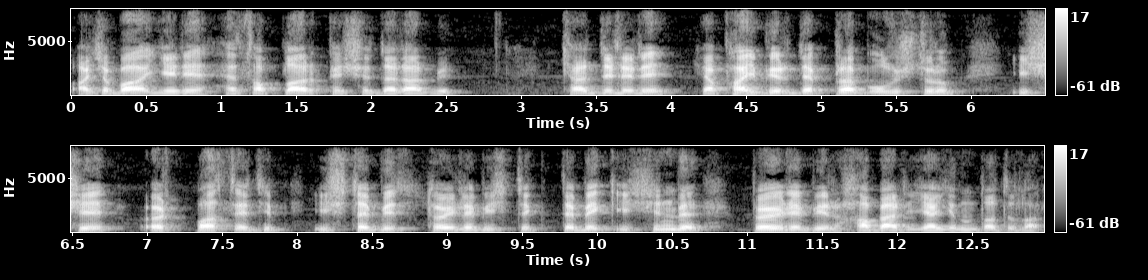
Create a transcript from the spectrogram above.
Acaba yeni hesaplar peşindeler mi? Kendileri yapay bir deprem oluşturup işi örtbas edip işte biz söylemiştik demek için mi böyle bir haber yayınladılar.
